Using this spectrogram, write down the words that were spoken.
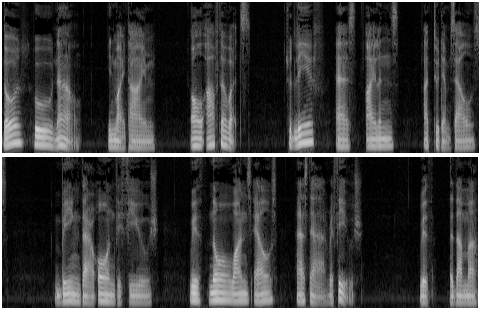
those who now, in my time, all afterwards, should live as islands unto themselves, being their own refuge, with no one else as their refuge, with the Dhamma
